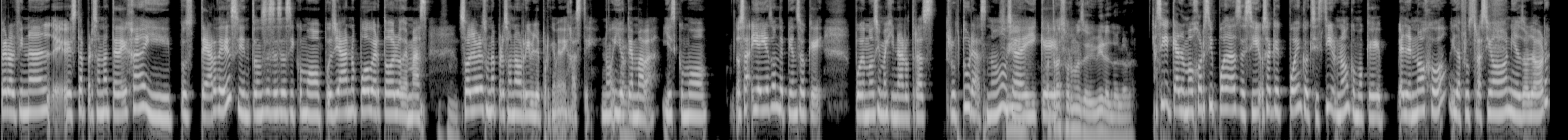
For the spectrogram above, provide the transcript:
pero al final eh, esta persona te deja y pues te ardes y entonces es así como, pues ya no puedo ver todo lo demás. Solo eres una persona horrible porque me dejaste, ¿no? Y yo te amaba. Y es como, o sea, y ahí es donde pienso que podemos imaginar otras rupturas, ¿no? o sea, y que... Otras formas de vivir el dolor. Sí, que a lo mejor sí puedas decir, o sea, que pueden coexistir, ¿no? Como que el enojo y la frustración y el dolor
